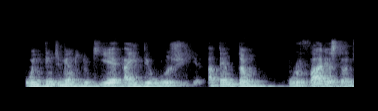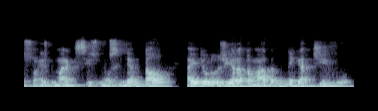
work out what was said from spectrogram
o entendimento do que é a ideologia. Até então, por várias tradições do marxismo ocidental, a ideologia era tomada no negativo,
